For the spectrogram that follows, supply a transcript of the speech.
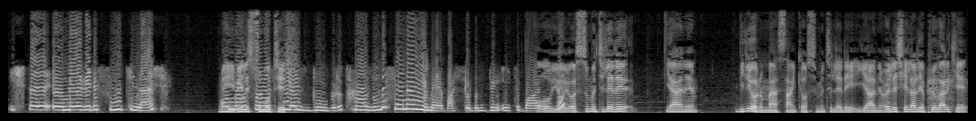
işte e, meyveli smoothie'ler. Ondan Meyveli sonra smoothie. piyaz bulguru tarzında şeyler yemeye başladım dün itibariyle. Oy oy o smoothie'leri yani biliyorum ben sanki o smoothie'leri yani öyle şeyler yapıyorlar ki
